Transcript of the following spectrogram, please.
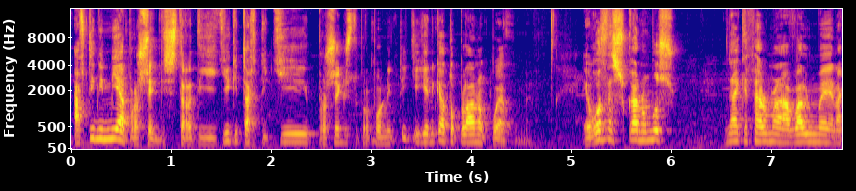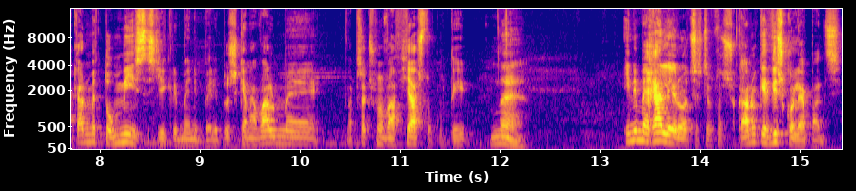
Αυτή είναι η μία προσέγγιση. Στρατηγική και τακτική προσέγγιση του προπονητή και γενικά το πλάνο που έχουμε. Εγώ θα σου κάνω όμως, μια και θέλουμε να, βάλουμε, να κάνουμε τομή στη συγκεκριμένη περίπτωση και να, βάλουμε, να ψάξουμε βαθιά στο κουτί. Ναι. Είναι μεγάλη ερώτηση αυτή που θα σου κάνω και δύσκολη απάντηση.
